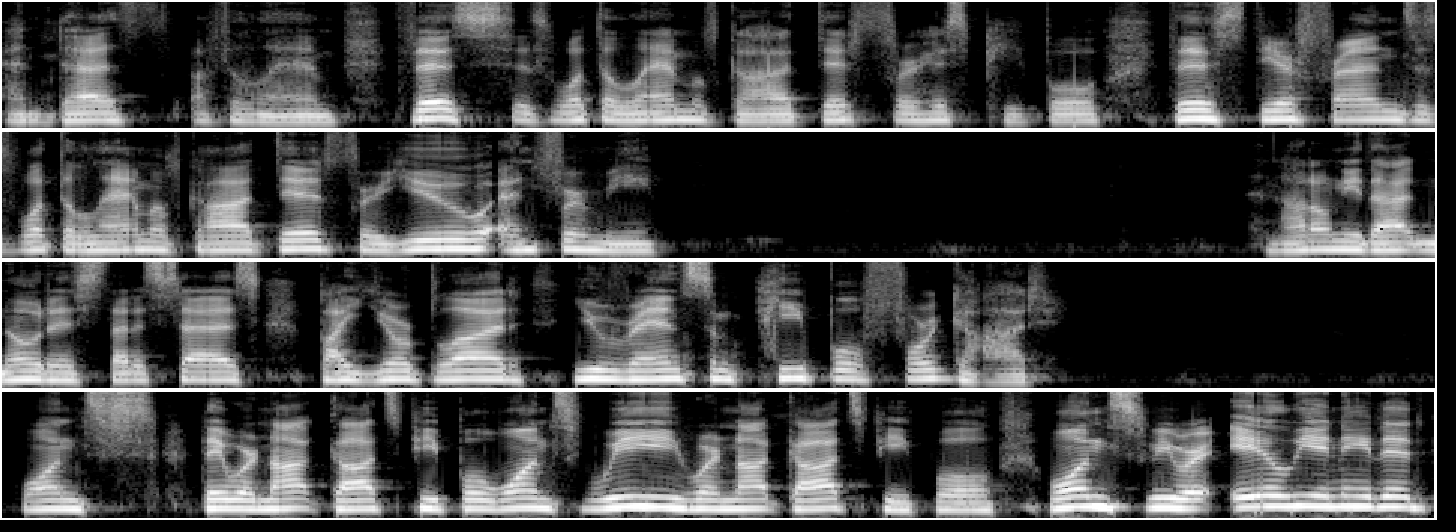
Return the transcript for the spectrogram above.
and death of the Lamb. This is what the Lamb of God did for his people. This, dear friends, is what the Lamb of God did for you and for me. And not only that, notice that it says, By your blood you ransomed people for God. Once they were not God's people. Once we were not God's people. Once we were alienated.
